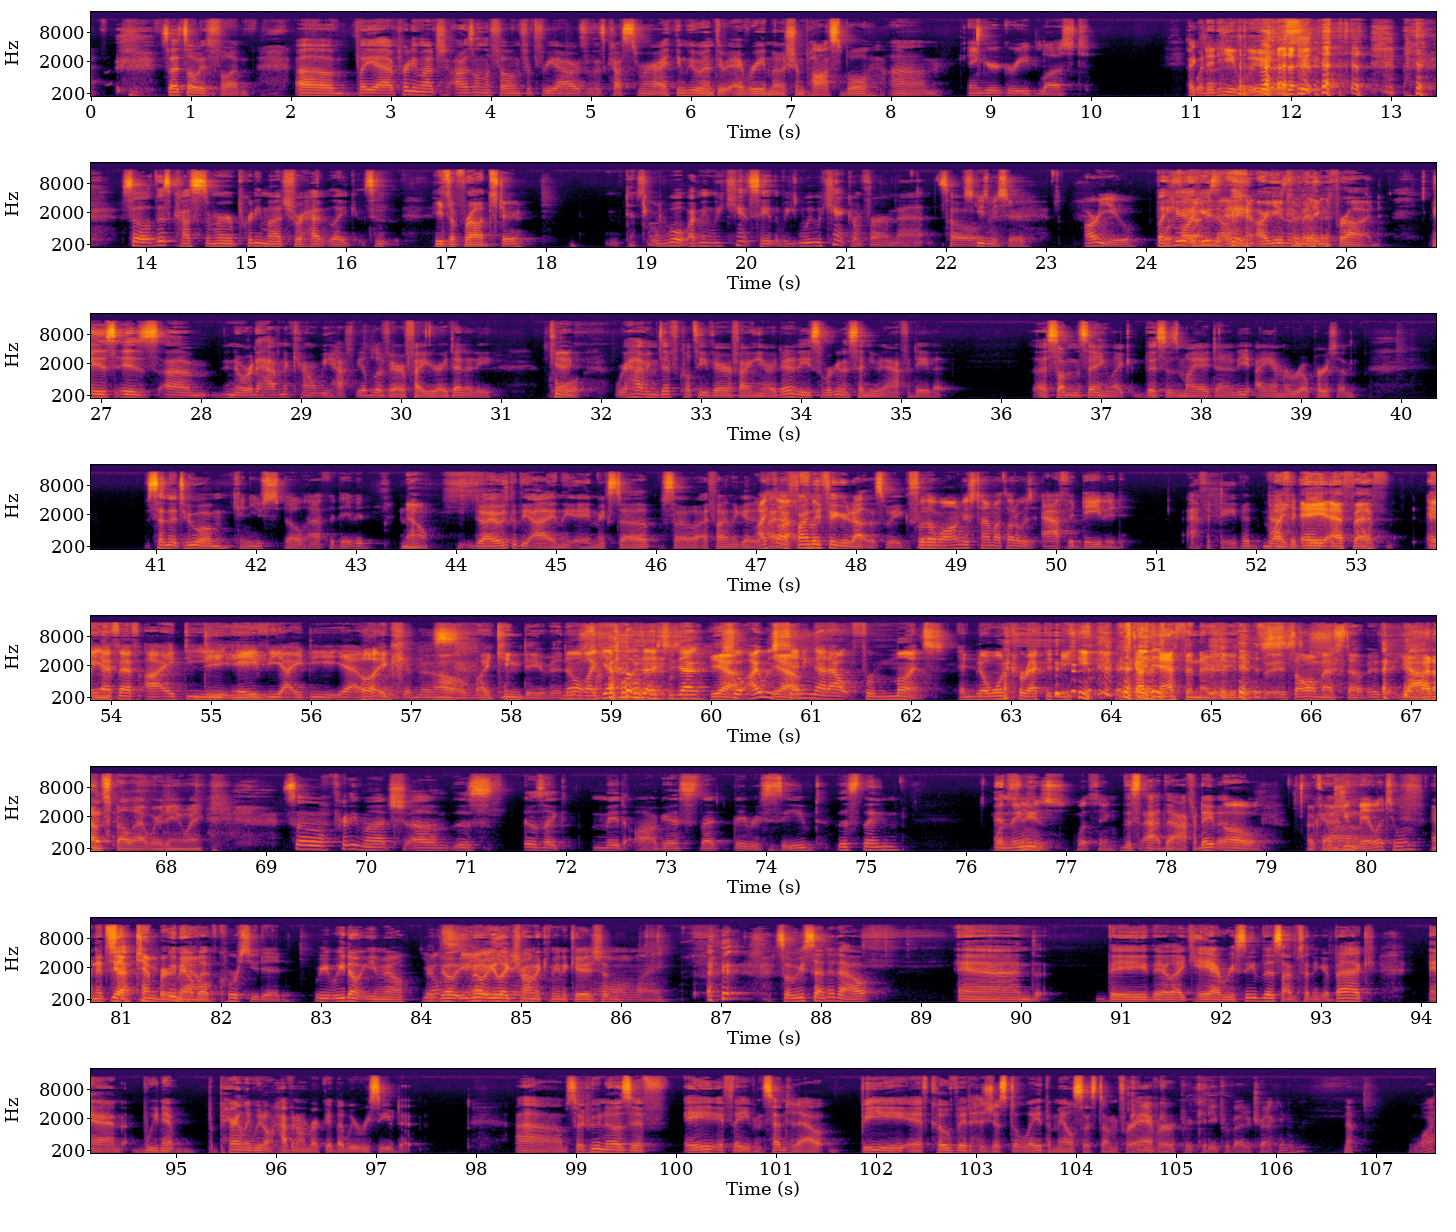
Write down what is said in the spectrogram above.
So that's always fun. Um, but yeah, pretty much, I was on the phone for three hours with this customer. I think we went through every emotion possible. Um, Anger, greed, lust. What did he lose? So this customer, pretty much, we're have like, sin- He's a fraudster. That's not well, I mean, we can't say that we we, we can't confirm that. So Excuse me, sir. Are you? But Or here- are you here's the not? thing. Are you Here's the- committing fraud? is is um, in order to have an account, we have to be able to verify your identity. Cool. Okay. We're having difficulty verifying your identity, so we're going to send you an affidavit. Uh, something saying like, "This is my identity. I am a real person." Send it to them. Can you spell affidavit? No. Do I always get the I and the A mixed up? So I finally get it. I I, I finally for- figured it out this week. For the longest time, I thought it was affidavit. affidavit. Like A F F. A F F I D D-E. A V I D. Yeah, Oh like goodness. Oh, like King David. no, like yeah, that's exactly. Yeah, So I was yeah. sending that out for months, and no one corrected me. It's got an F in there, dude. It's, it's all messed up. Is it? Yeah, I don't spell that word anyway. So pretty much, um, this it was like mid August that they received this thing, What and they thing need is what thing? this at the affidavit. Oh, Okay. did you mail it to him? and it's yeah, September we mailed now. it. Of course you did. We we don't email. You don't no, you know electronic communication. Oh my. so we sent it out, and they they're like, "Hey, I received this. I'm sending it back," and we ne- apparently we don't have it on record that we received it. Um, so who knows if a if they even sent it out, b if COVID has just delayed the mail system Could he- forever Could, could he provide a tracking number? No. Why?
